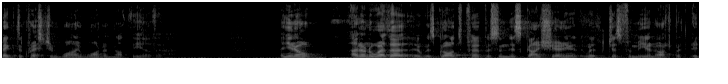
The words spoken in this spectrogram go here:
begged the question why one and not the other? And you know, I don't know whether it was God's purpose in this guy sharing it with just for me or not, but it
